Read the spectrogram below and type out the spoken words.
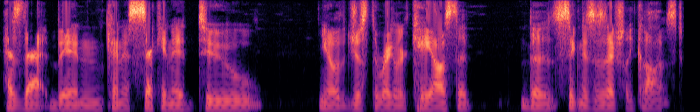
has that been kind of seconded to, you know, just the regular chaos that the sickness has actually caused?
